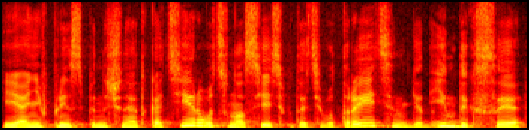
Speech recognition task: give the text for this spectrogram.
и они, в принципе, начинают котироваться, у нас есть вот эти вот рейтинги, индексы,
